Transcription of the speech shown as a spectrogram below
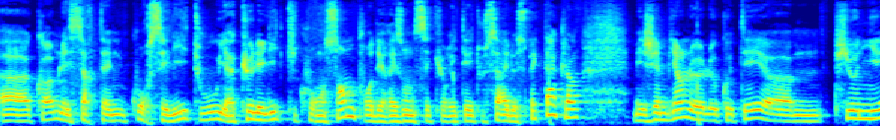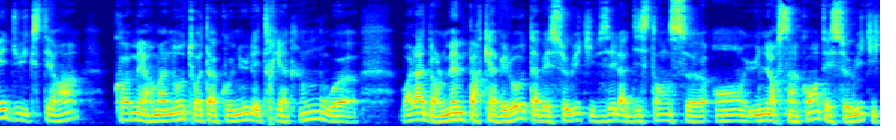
euh, comme les certaines courses élites où il y a que l'élite qui court ensemble pour des raisons de sécurité et tout ça et de spectacle. Hein. Mais j'aime bien le, côté euh, pionnier du Xterra, comme Hermano, toi t'as connu les triathlons où voilà, dans le même parc à vélo, tu avais celui qui faisait la distance euh, en 1h50 et celui qui,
